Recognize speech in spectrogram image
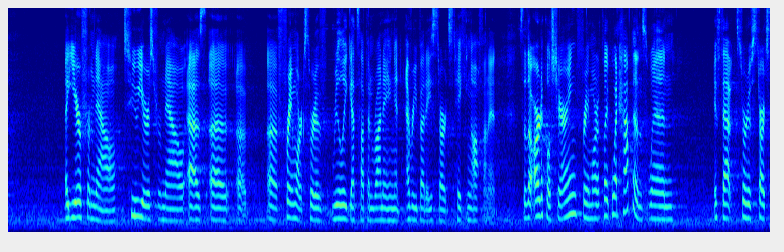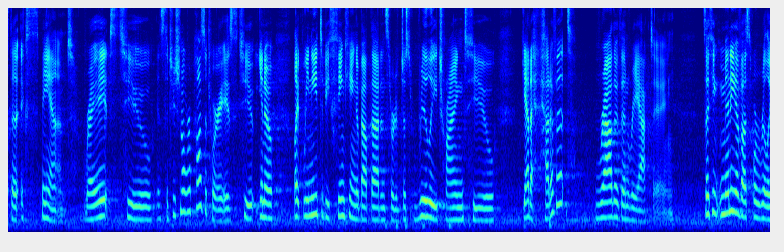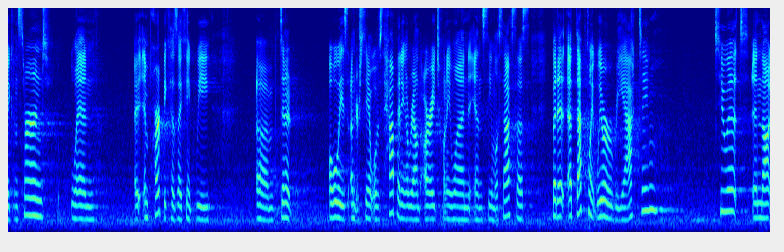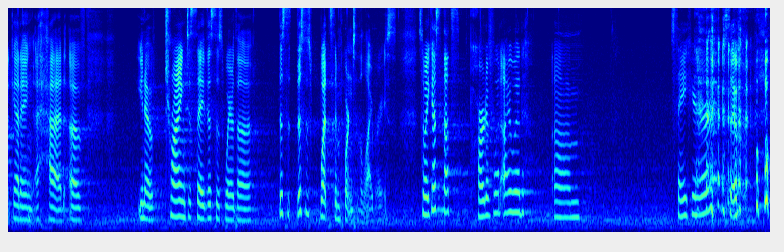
a year from now, two years from now, as a, a, a framework sort of really gets up and running and everybody starts taking off on it. So the article sharing framework, like what happens when, if that sort of starts to expand, right, to institutional repositories, to, you know, like we need to be thinking about that and sort of just really trying to get ahead of it rather than reacting. So I think many of us were really concerned when, uh, in part because I think we um, didn't always understand what was happening around RA21 and seamless access, but at, at that point we were reacting to it and not getting ahead of, you know, trying to say this is where the, this, this is what's important to the libraries. So I guess that's part of what I would um, say here. so.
